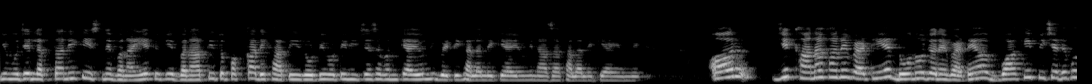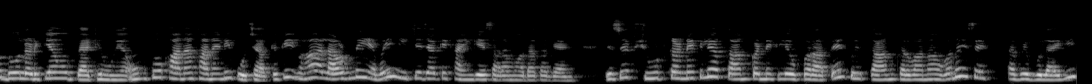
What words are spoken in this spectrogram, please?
ये मुझे लगता नहीं कि इसने बनाई है, क्योंकि बनाती तो पक्का दिखाती। रोटी वोटी नीचे से बन के आई होंगी, बेटी खाला लेके आई होंगी, नाजा खाला लेके आई होंगी। और ये खाना खाने बैठी है, दोनों जने बैठे हैं और बाकी पीछे देखो दो लड़कियाँ वो बैठी हुई हैं, उनको खाना खाने नहीं पूछा, क्योंकि वहाँ अलाउड नहीं है भाई, नीचे जाके खाएँगे सारा मौदा का गैंग ये सिर्फ़ शूट करने के लिए और काम करने के लिए ऊपर आते हैं, कोई काम करवाना होगा ना इसे, तब ये बुलाएगी,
